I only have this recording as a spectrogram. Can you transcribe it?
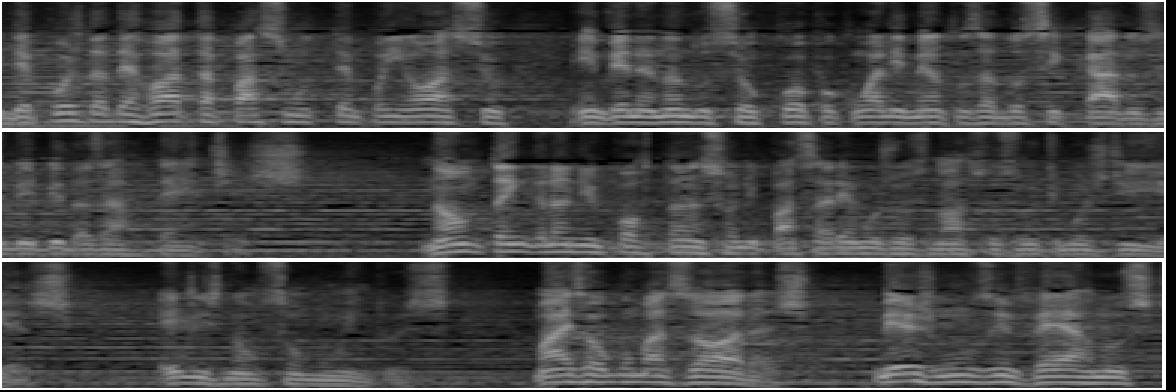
e depois da derrota passam o tempo em ócio, envenenando o seu corpo com alimentos adocicados e bebidas ardentes. Não tem grande importância onde passaremos os nossos últimos dias. Eles não são muitos. Mais algumas horas, mesmo uns invernos,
